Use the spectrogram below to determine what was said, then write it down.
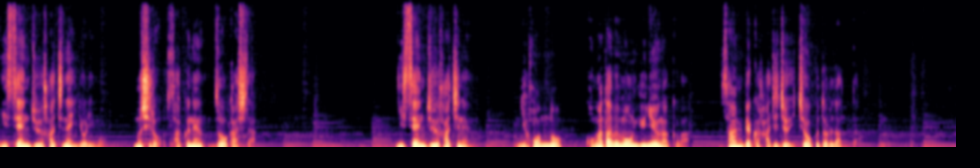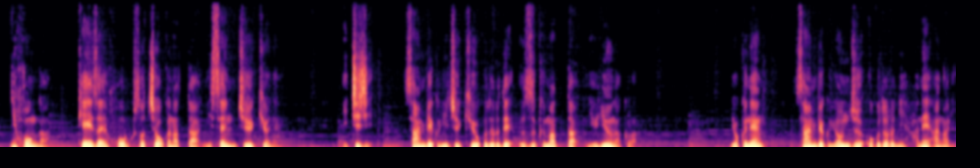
2018年よりもむしろ昨年増加した。2018年、日本の小型部門輸入額は381億ドルだった。日本が経済報復措置を行った2019年、一時329億ドルでうずくまった輸入額は、翌年340億ドルに跳ね上がり、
